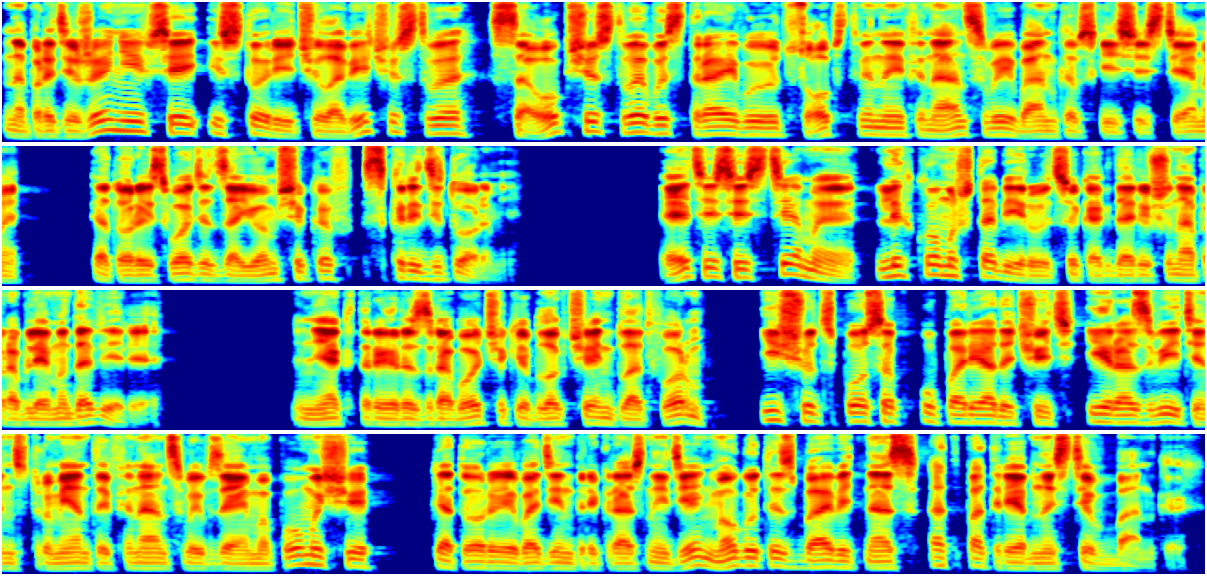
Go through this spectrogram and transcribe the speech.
На протяжении всей истории человечества сообщества выстраивают собственные финансовые и банковские системы, которые сводят заемщиков с кредиторами. Эти системы легко масштабируются, когда решена проблема доверия. Некоторые разработчики блокчейн-платформ ищут способ упорядочить и развить инструменты финансовой взаимопомощи, которые в один прекрасный день могут избавить нас от потребности в банках.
